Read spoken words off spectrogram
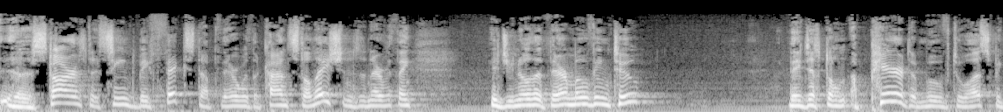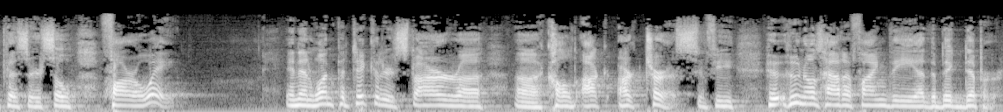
uh, stars that seem to be fixed up there with the constellations and everything, did you know that they're moving too? They just don't appear to move to us because they're so far away. And then one particular star uh, uh, called Arcturus. If you, who, who, knows how to find the uh, the Big Dipper?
